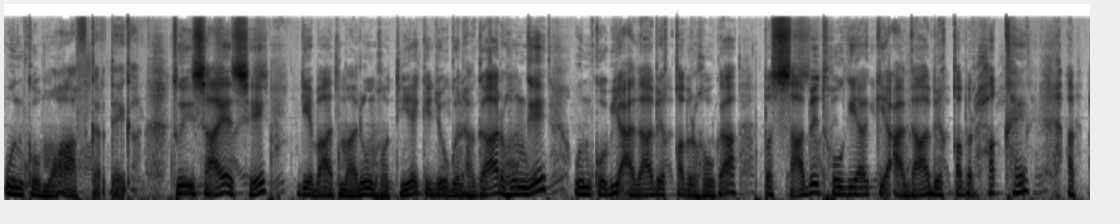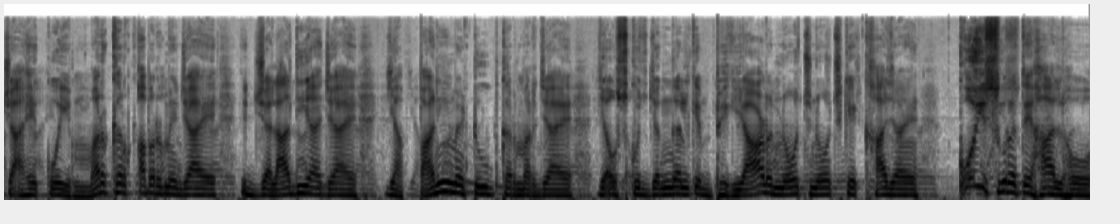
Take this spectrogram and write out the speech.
ان کو معاف کر دے گا۔ تو اس آیت سے یہ بات معلوم ہوتی ہے کہ جو گناہ گار ہوں گے، ان کو بھی عذاب قبر ہوگا۔ بس ثابت ہو گیا کہ عذاب قبر حق ہے۔ اب چاہے کوئی مر کر قبر میں جائے، جلا دیا جائے یا پانی میں ٹوب کر مر جائے یا اس کو جنگل کے بھگیاڑ نوچ نوچ کے کھا جائیں، کوئی صورتحال ہو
